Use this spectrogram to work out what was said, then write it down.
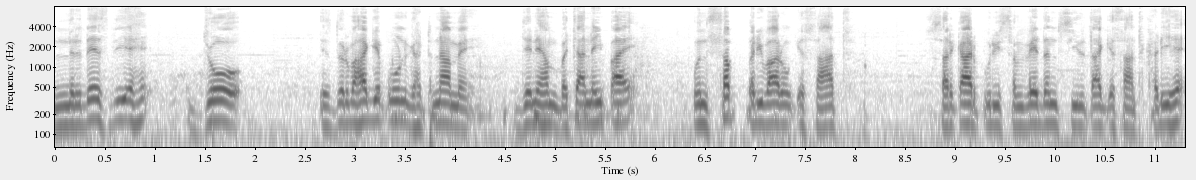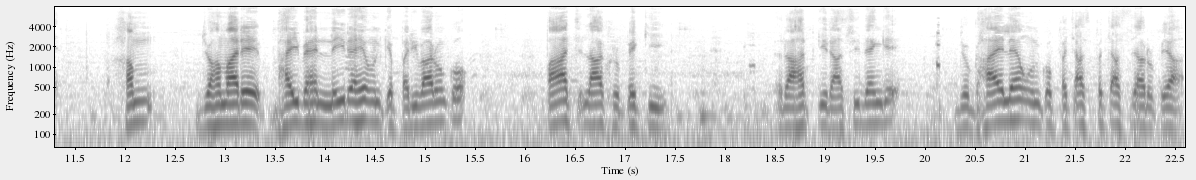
निर्देश दिए हैं, जो इस दुर्भाग्यपूर्ण घटना में जिन्हें हम बचा नहीं पाए, उन सब परिवारों के साथ सरकार पूरी संवेदनशीलता के साथ खड़ी है। हम जो हमारे भाई बहन नहीं रहे उनके परिवारों को पाँच लाख रुपए की राहत की राशि देंगे। जो घायल हैं, उनको पचास पचास हज़ार रुपया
